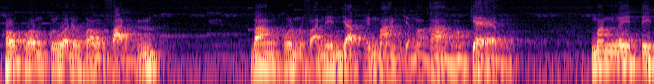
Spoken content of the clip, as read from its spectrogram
เพราะความกลัวในความฝัน บางคนฝันเห็นยักษ์เห็นมารจะมาฆ่ามาแกล้ง มันเลยติด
